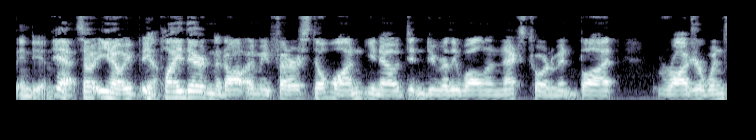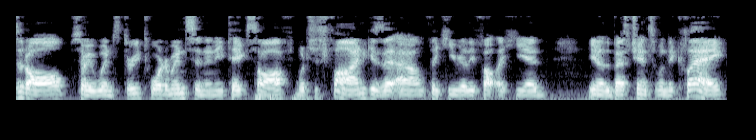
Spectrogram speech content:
Indian. Yeah, so you know he, he Yeah. played there. And Nadal, I mean Federer still won. You know, didn't do really well in the next tournament, but Roger wins it all. So he wins three tournaments and then he takes off, which is fine because I don't think he really felt like he had you know the best chance to win the clay.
